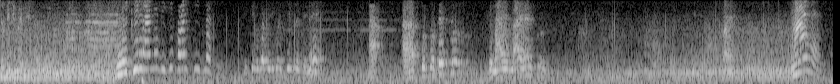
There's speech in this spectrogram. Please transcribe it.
તો બીજી કોઈ ચીજ નથી. બીજી કોઈ ચીજ નથી નિખિલ વગર બીજી કોઈ ચીજ નથી ને આ આ તો પોતે જ છું કે માય માય હેન્ડ ભાઈ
